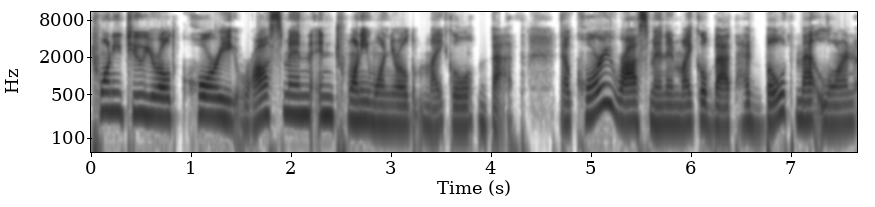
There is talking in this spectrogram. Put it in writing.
22 year old Corey Rossman and 21 year old Michael Beth. Now, Corey Rossman and Michael Beth had both met Lauren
